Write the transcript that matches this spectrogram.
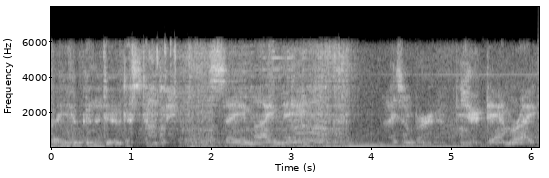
What are you gonna do to stop me? Say my name. Heisenberg. You're damn right.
